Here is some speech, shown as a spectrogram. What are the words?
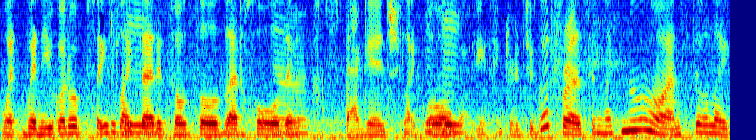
when when you go to a place mm-hmm. like that, mm-hmm. it's also that whole yeah. there comes baggage like oh mm-hmm. you think you're too good for us and like no I'm still like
